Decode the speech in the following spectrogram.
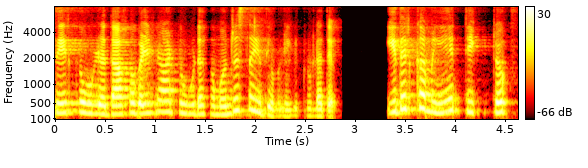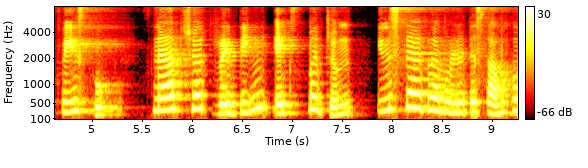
சேர்க்க உள்ளதாக வெளிநாட்டு ஊடகம் ஒன்று செய்தி வெளியிட்டுள்ளது. இதற்கமைய TikTok Facebook Snapchat Reddit X மற்றும் இன்ஸ்டாகிராம் உள்ளிட்ட சமூக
